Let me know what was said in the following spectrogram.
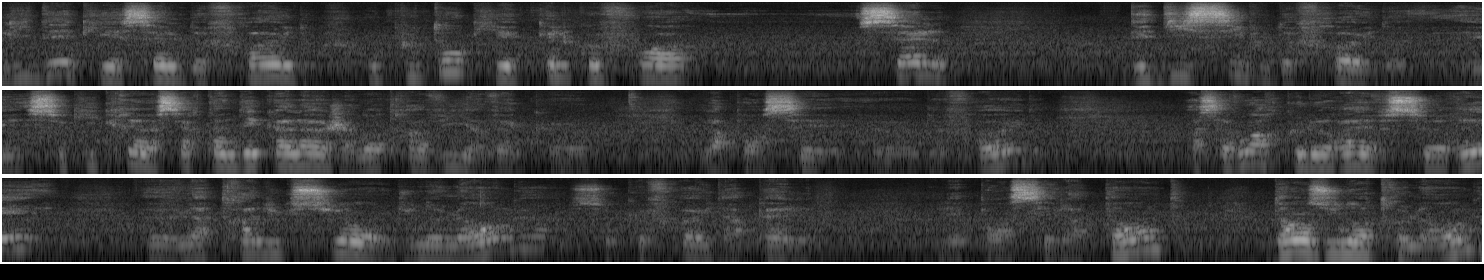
l'idée qui est celle de Freud, ou plutôt qui est quelquefois celle des disciples de Freud, et ce qui crée un certain décalage à notre avis avec euh, la pensée de Freud, à savoir que le rêve serait la traduction d'une langue, ce que Freud appelle les pensées latentes, dans une autre langue,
